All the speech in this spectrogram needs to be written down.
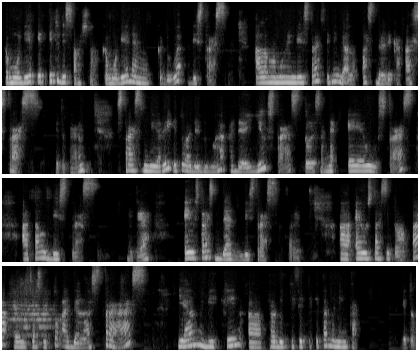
Kemudian it, itu dysfunctional. Kemudian yang kedua distress. Kalau ngomongin distress ini nggak lepas dari kata stress gitu kan. Stres sendiri itu ada dua, ada eustress, tulisannya eustress atau distress gitu ya. Eustress dan distress, sorry. Uh, eustress itu apa? Eustress itu adalah stres yang bikin uh, productivity kita meningkat gitu.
